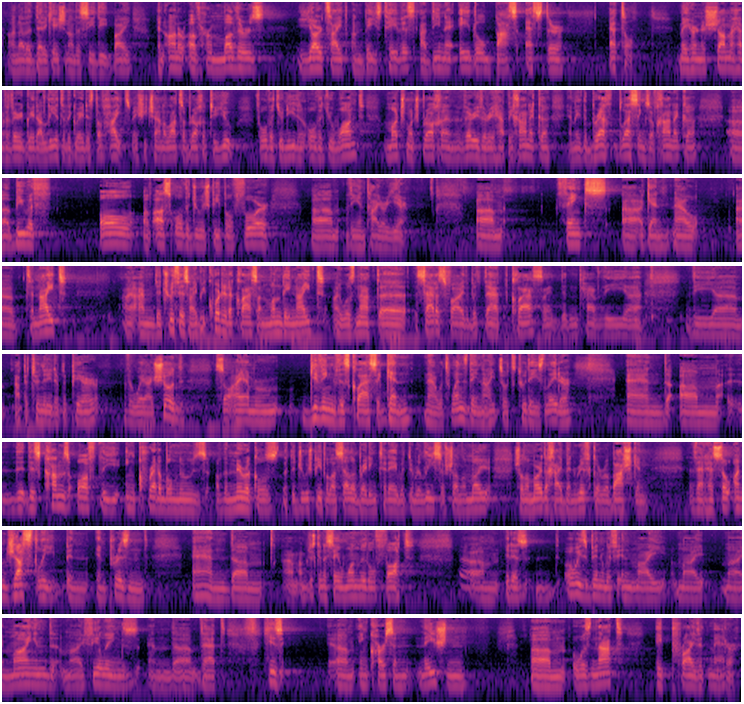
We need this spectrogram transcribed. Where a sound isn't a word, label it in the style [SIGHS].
Another dedication on the CD by in honor of her mother's yahrzeit on Beis Teves, Adina Edel Bas Esther Etel. May her neshama have a very great aliyah to the greatest of heights. May she channel lots of bracha to you for all that you need and all that you want. Much, much bracha and very, very happy Hanukkah. And may the blessings of Hanukkah uh, be with all of us, all the Jewish people, for um, the entire year. Um, thanks uh, again. Now, uh, tonight, I, am the truth is I recorded a class on Monday night. I was not uh, satisfied with that class. I didn't have the uh, the um, opportunity to prepare the way I should. So I am giving this class again. Now it's Wednesday night, so it's two days later. And um, th- this comes off the incredible news of the miracles that the Jewish people are celebrating today with the release of Shalom, Shalom Mordechai ben Rivka Rubashkin, that has so unjustly been imprisoned. And um, I'm just going to say one little thought um, it has always been within my my my mind, my feelings, and uh, that his um, incarceration um, was not a private matter.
